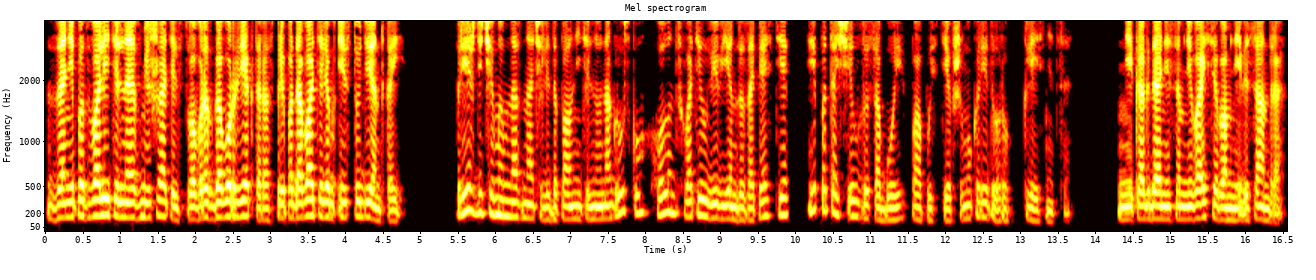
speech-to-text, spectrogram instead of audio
«За непозволительное вмешательство в разговор ректора с преподавателем и студенткой», Прежде чем им назначили дополнительную нагрузку, Холланд схватил Вивьен за запястье и потащил за собой по опустевшему коридору к лестнице. «Никогда не сомневайся во мне, Висандра», —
